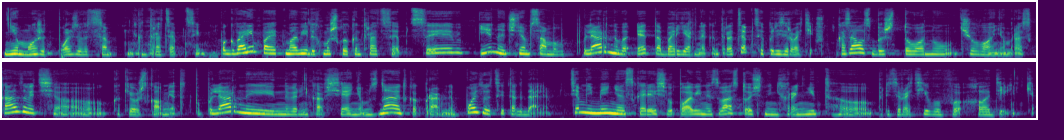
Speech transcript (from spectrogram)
не может пользоваться контрацепцией. Поговорим поэтому о видах мужской контрацепции и начнем с самого популярного – это барьерная контрацепция, презерватив. Казалось бы, что ну чего о нем рассказывать, э, как я уже сказала, метод популярный, наверняка все о нем знают, как правильно пользоваться и так далее. Тем не менее, скорее всего, половина из вас точно не хранит э, презервативы в холодильнике.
